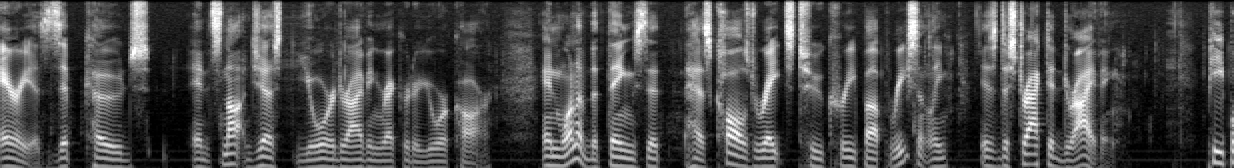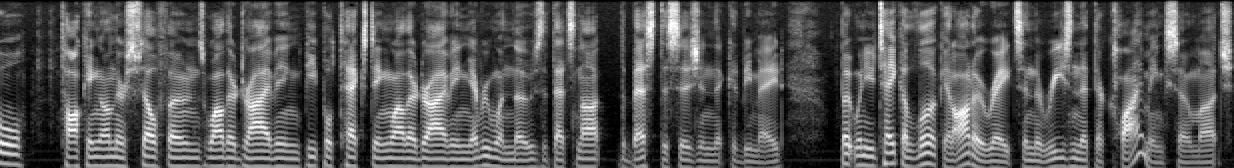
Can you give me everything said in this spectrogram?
areas, zip codes, and it's not just your driving record or your car. And one of the things that has caused rates to creep up recently is distracted driving. People talking on their cell phones while they're driving, people texting while they're driving. Everyone knows that that's not the best decision that could be made. But when you take a look at auto rates and the reason that they're climbing so much,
